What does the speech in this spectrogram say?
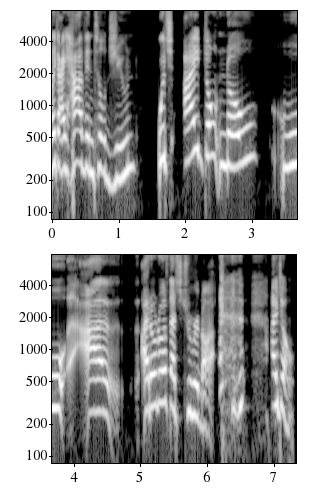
Like, I have until June, which I don't know. I, I don't know if that's true or not. I don't.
